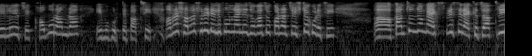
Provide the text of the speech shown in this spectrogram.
রেলওয়ে যে খবর আমরা এই মুহূর্তে পাচ্ছি। আমরা সরাসরি টেলিফোন লাইনে যোগাযোগ করার চেষ্টা করেছি। কাঞ্চনজঙ্ঘা এক্সপ্রেসের এক যাত্রী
